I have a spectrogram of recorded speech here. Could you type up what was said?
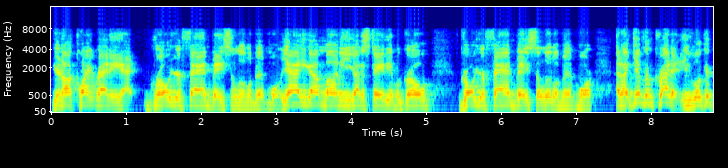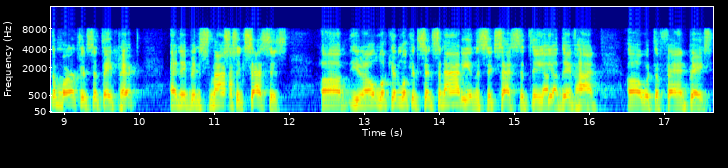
You're not quite ready yet. Grow your fan base a little bit more. Yeah, you got money, you got a stadium, but grow grow your fan base a little bit more. And I give them credit. You look at the markets that they picked, and they've been smash successes. Um, you know, look at look at Cincinnati and the success that they uh, they've had uh, with the fan base.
